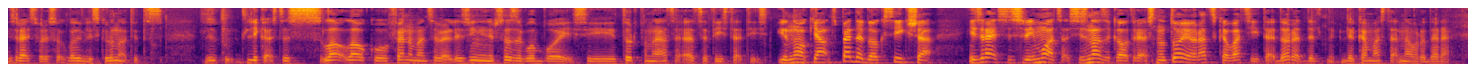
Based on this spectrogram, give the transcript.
izraisa var sākt latgaliski runāt, ja tas likās, tas lau, lauku fenomens vēl aizvien ir sazaglabojis, turpina atsatīstātīs. Ja nāk jauns pedagogs īkšā, izraisīs arī mocās, iz nazakautrēs, nu to jau redz, ka vecītāji dara, dēļ kā mēs tā nevaru darīt.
